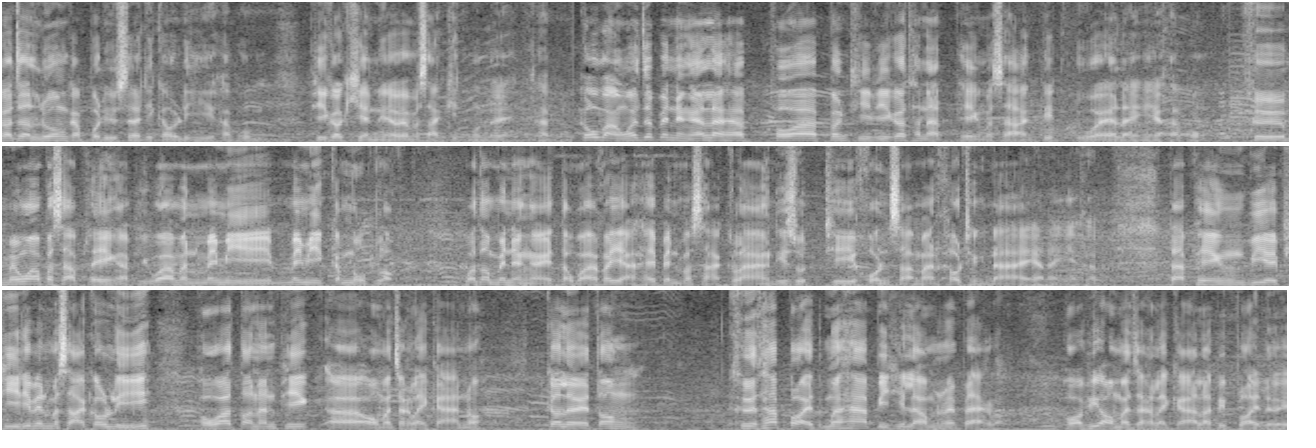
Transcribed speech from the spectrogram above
ก็จะร่วมกับโปรดิวเซอร์ที่เกาหลีครับผมพี่ก็เขียนเนื้อเป็นภาษาอังกฤษหมดเลยครับก็หวังว่าจะเป็นอย่างนั้นแหละครับเพราะว่าบางทีพี่ก็ถนัดเพลงภาษาอังกฤษด้วยอะไรเงี้ยครับผมคือไม่ว่าภาษาเพลงอะพี่ว่ามันไม่มีไม่มีกำหนดหรอก ว่าต้องเป็นยังไง แต่ว่าก็อยากให้เป็นภาษากลางที่สุดที่คนสามารถเข้าถึงได้อะไรเงี้ยครับแต่เพลง VIP ที่เป็นภาษาเกาหลี เพราะว่าตอนนั้นพีคเอ่อออกมาจากรายการเนาะก็เลยต้องคือถ้าปล่อยเมื่อ 5 ปีที่แล้วมันไม่แปลกหรอกเพราะว่าพี่ออกมาจากรายการแล้วพี่ปล่อยเลย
